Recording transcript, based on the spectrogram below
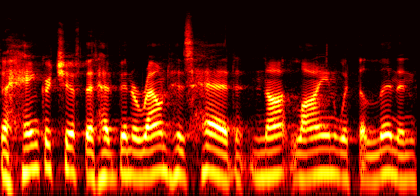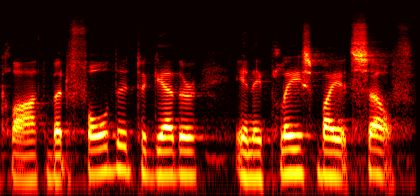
the handkerchief that had been around his head, not lying with the linen cloth, but folded together in a place by itself.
